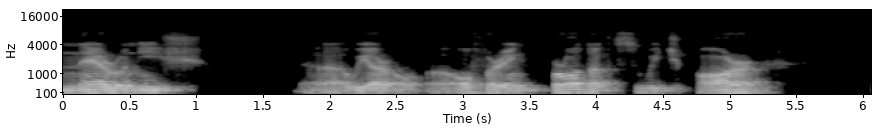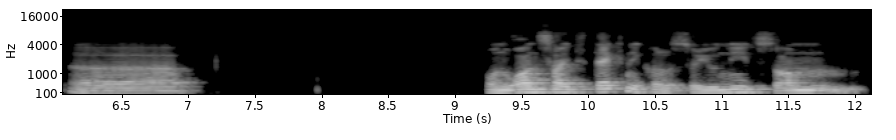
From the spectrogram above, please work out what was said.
narrow niche. Uh, we are offering products which are uh, on one side technical, so you need some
